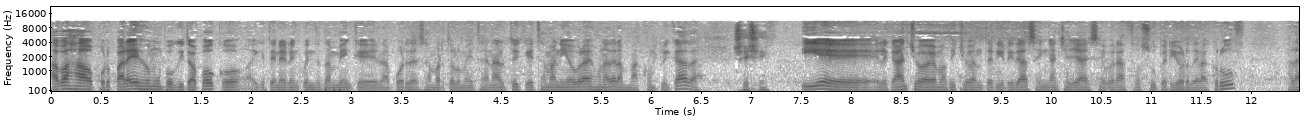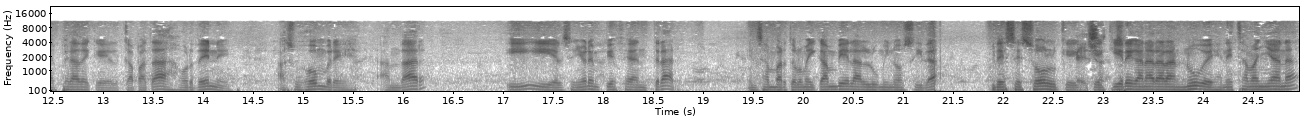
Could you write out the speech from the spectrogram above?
Ha bajado por parejo muy poquito a poco. Hay que tener en cuenta también que la puerta de San Bartolomé está en alto y que esta maniobra es una de las más complicadas. Sí, sí. Y eh, el gancho que habíamos dicho de anterioridad se engancha ya a ese brazo superior de la cruz, a la espera de que el capataz ordene a sus hombres andar y el Señor empiece a entrar en San Bartolomé y cambie la luminosidad de ese sol que, que quiere ganar a las nubes en esta mañana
